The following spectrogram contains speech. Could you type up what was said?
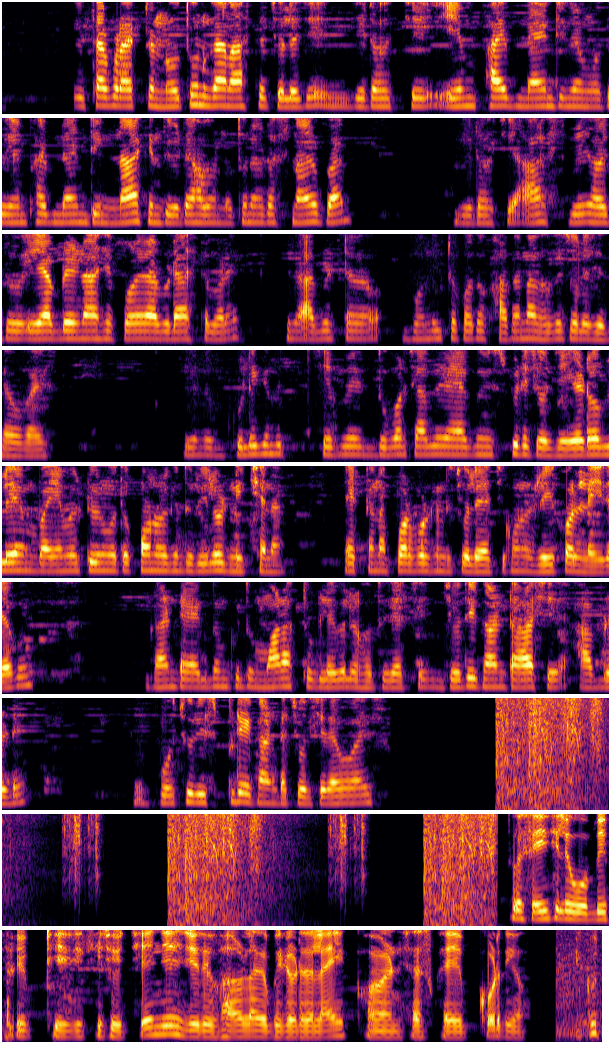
তারপর একটা নতুন গান আসতে চলেছে, যেটা হচ্ছে এম ফাইভ নাইনটিনের মতো। এম ফাইভ নাইনটিন না, কিন্তু এটা হবে নতুন একটা স্নাইপার যেটা হচ্ছে আসবে। হয়তো এই আপডেট না আসে, পরের আপডেট আসতে পারে। কিন্তু আপডেটটা বন্দুকটা কত খাতারনাক হতে চলেছে, দেখো গাইস কিন্তু গুলি কিন্তু চেপে দুবার চাপ দিলে একদম স্পিডে চলছে। এডব্লিউ এম বা এম টুর মতো কোনো কিন্তু রিলোড নিচ্ছে না। একটা না পরপর কিন্তু চলে যাচ্ছে, কোনো রিকল নেই। দেখো, গানটা একদম কিন্তু মারাত্মক লেভেলের হতে যাচ্ছে। যদি গানটা আসে আপডেটে প্রচুর স্পিডে গানটা চলছে। দেখো ভাইস তো সেই ছিল ওবি ফিফটির কিছু চেঞ্জেস যদি ভালো লাগে ভিডিওটা লাইক কমেন্ট সাবস্ক্রাইব করে দিও।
